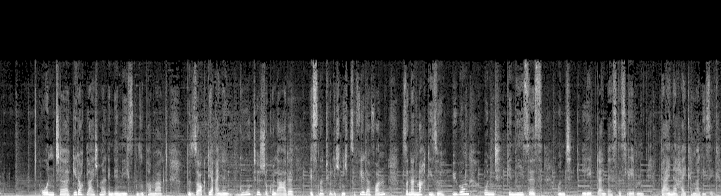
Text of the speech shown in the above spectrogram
Und äh, geh doch gleich mal in den nächsten Supermarkt, besorg dir eine gute Schokolade, ist natürlich nicht zu viel davon, sondern mach diese Übung und genieße es und leb dein bestes Leben. Deine Heike Malisik.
